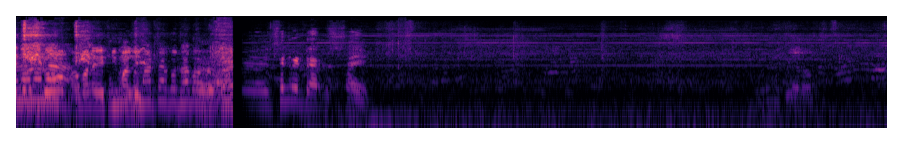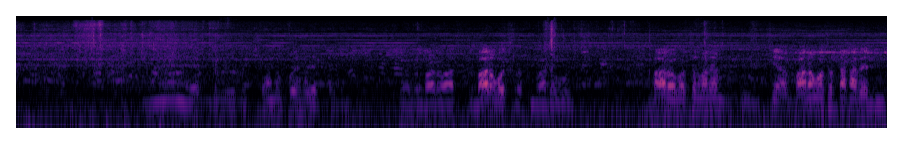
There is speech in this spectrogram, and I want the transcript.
একই লোক মানে একই মালিক। সেক্রেটারি সাহেব বারো বছর বারো বছর বারো বছর মানে বারো বছর টাকা দেননি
